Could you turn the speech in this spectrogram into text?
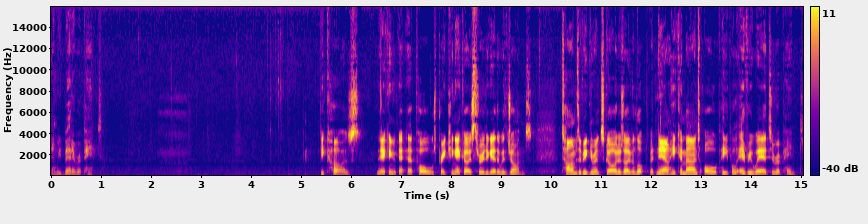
and we'd better repent. Because the, uh, Paul's preaching echoes through together with John's. Times of ignorance God has overlooked, but now he commands all people everywhere to repent.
